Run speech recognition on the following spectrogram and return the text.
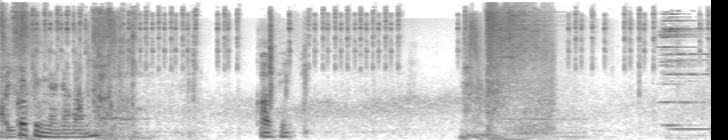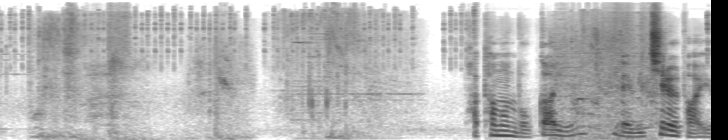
아 이걸 빅내냐 나는? 까비 바텀은 못 가요? 내 위치를 봐요.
